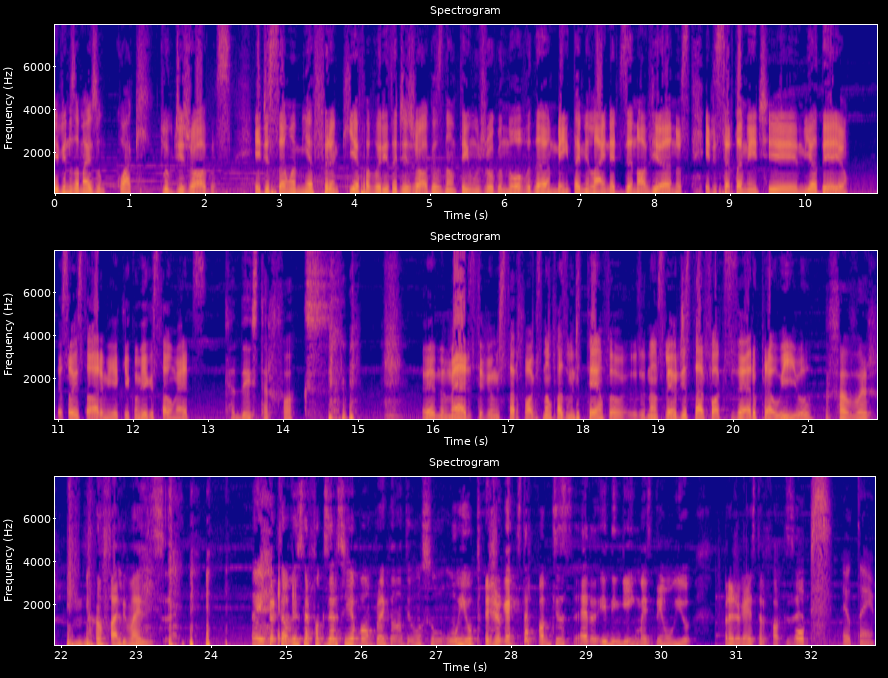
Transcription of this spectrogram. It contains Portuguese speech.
Bem-vindos a mais um Quack Clube de Jogos. Edição A minha franquia favorita de jogos não tem um jogo novo da main timeline há 19 anos. Eles certamente me odeiam. Eu sou o Storm e aqui comigo está o Mads. Cadê Star Fox? É, Mads, teve um Star Fox não faz muito tempo. Não se lembra de Star Fox Zero pra Wii U? Por favor, não fale mais isso. É, e pior que talvez Star Fox Zero seja bom, porque eu não tenho um, um Wii U pra jogar Star Fox Zero. E ninguém mais tem um Wii U pra jogar Star Fox Zero. Ops, eu tenho.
